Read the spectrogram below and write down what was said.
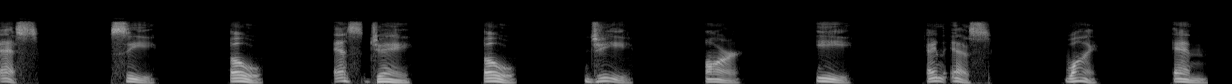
S C O S J O G R E N S Y N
